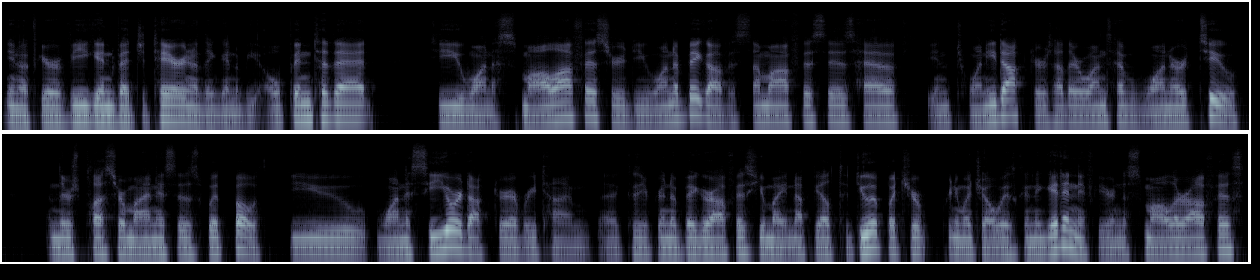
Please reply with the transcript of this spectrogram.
you know, if you're a vegan, vegetarian, are they going to be open to that? Do you want a small office or do you want a big office? Some offices have you know, 20 doctors, other ones have one or two and there's plus or minuses with both. Do you want to see your doctor every time? Uh, because if you're in a bigger office, you might not be able to do it, but you're pretty much always going to get in. If you're in a smaller office,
